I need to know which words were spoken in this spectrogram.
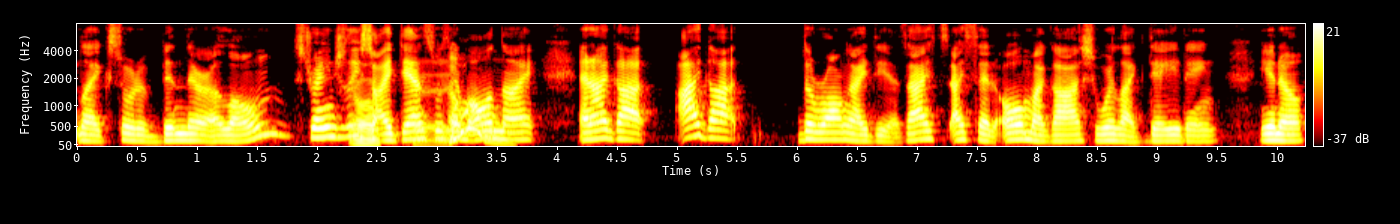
like sort of been there alone, strangely. So I danced with him all Oh. night, and I got I got the wrong ideas. I I said, "Oh my gosh, we're like dating," you know.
